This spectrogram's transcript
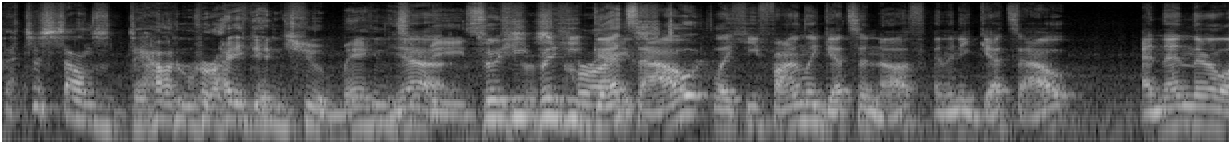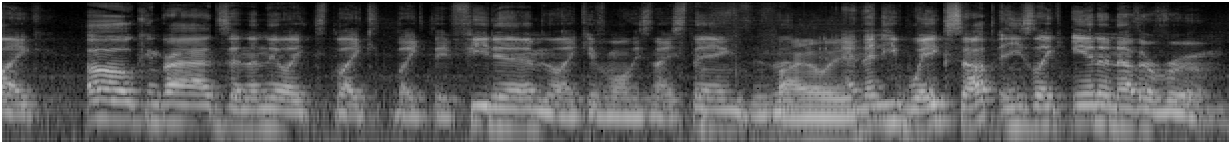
That just sounds downright inhumane yeah to me. so he Jesus but he gets out like he finally gets enough and then he gets out and then they're like oh congrats and then they like like like they feed him and like give him all these nice things and then, Finally. and then he wakes up and he's like in another room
